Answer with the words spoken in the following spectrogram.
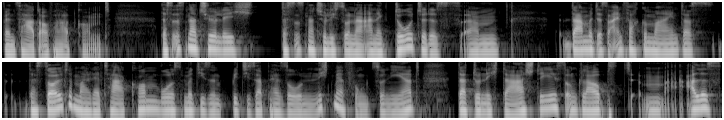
wenn es hart auf hart kommt. Das ist natürlich, das ist natürlich so eine Anekdote, das, ähm, damit ist einfach gemeint, dass das sollte mal der Tag kommen, wo es mit, diesem, mit dieser Person nicht mehr funktioniert, dass du nicht dastehst und glaubst, ähm, alles,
